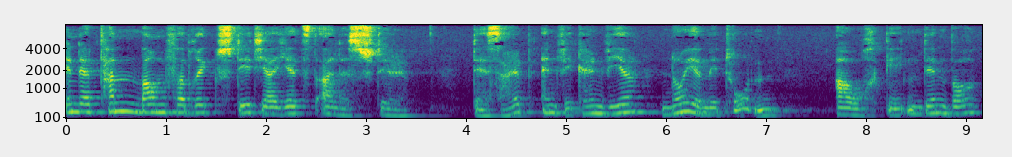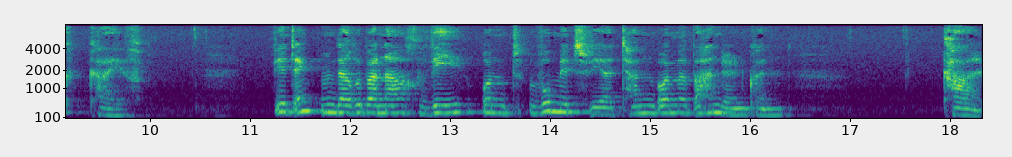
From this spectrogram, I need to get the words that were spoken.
In der Tannenbaumfabrik steht ja jetzt alles still. Deshalb entwickeln wir neue Methoden, auch gegen den Borgkeif. Wir denken darüber nach, wie und womit wir Tannenbäume behandeln können. Karl,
